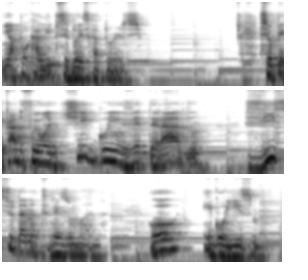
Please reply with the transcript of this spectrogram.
em Apocalipse 2,14. Seu pecado foi o antigo e inveterado vício da natureza humana, o egoísmo.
